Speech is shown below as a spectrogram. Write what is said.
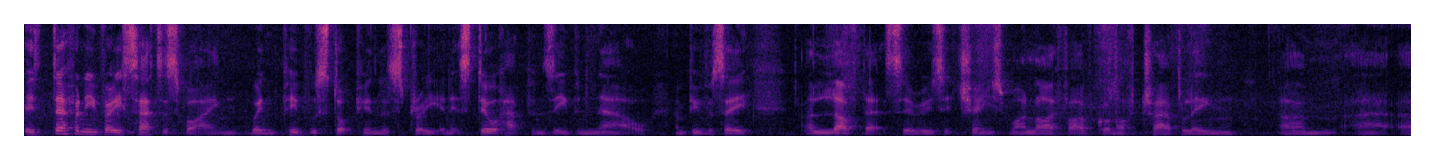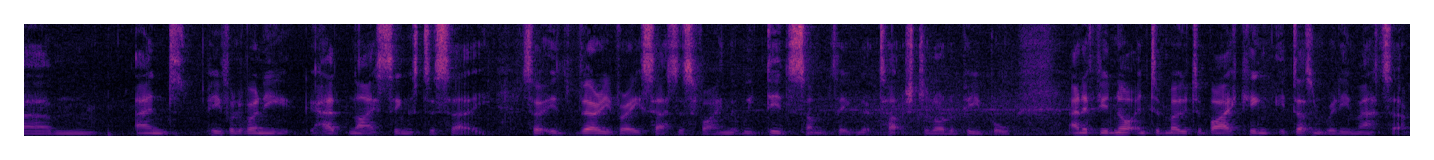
It's definitely very satisfying when people stop you in the street, and it still happens even now. And people say, "I love that series. It changed my life. I've gone off travelling." Um, uh, um, and people have only had nice things to say. So it's very, very satisfying that we did something that touched a lot of people. And if you're not into motorbiking, it doesn't really matter.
